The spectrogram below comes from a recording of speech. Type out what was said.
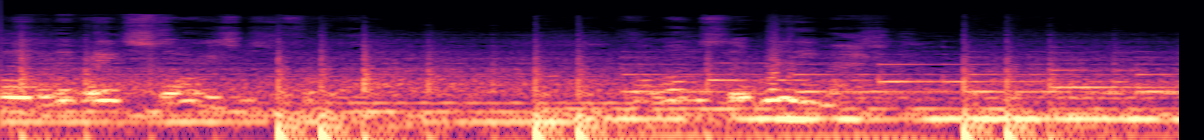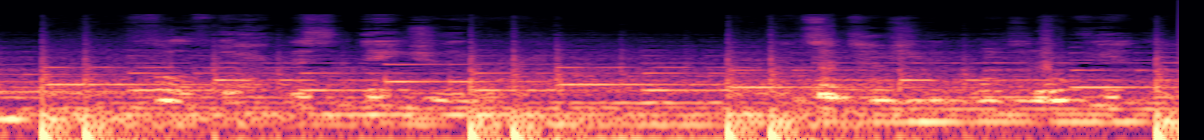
The great stories, Mr. Frodo. The ones that really mattered. Full of darkness and danger they were. And sometimes you didn't want to know the end.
